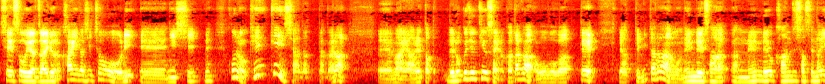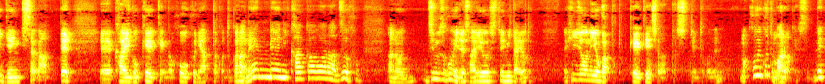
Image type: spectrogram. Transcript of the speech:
清掃や材料の買い出し、調理、えー、日誌、ね、こういうのを経験者だったから、えー、まあ、やれたと。で、69歳の方が応募があって、やってみたら、もう年齢差、あの年齢を感じさせない元気さがあって、えー、介護経験が豊富にあったことから、年齢に関わらず、あの、人物本位で採用してみたよと。非常に良かったと。経験者だったしっていうところでね。まあ、こういうこともあるわけです。で、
